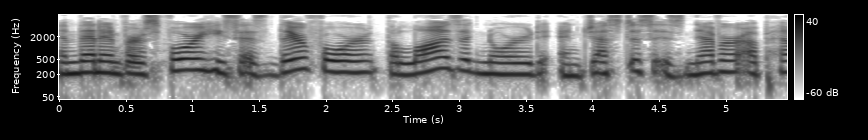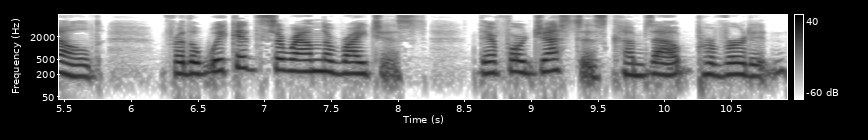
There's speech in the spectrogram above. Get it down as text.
And then in verse 4, he says, Therefore, the law is ignored and justice is never upheld, for the wicked surround the righteous. Therefore, justice comes out perverted.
